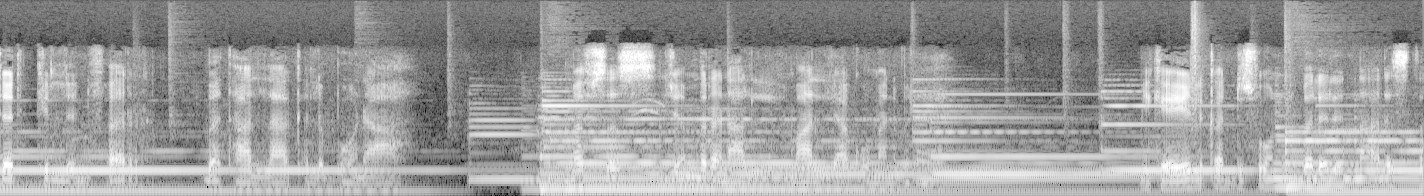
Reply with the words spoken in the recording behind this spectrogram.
በቀደድክልን ፈር በታላቅ ልቦና መፍሰስ ጀምረናል ማን ሊያቆመን ብለን? ሚካኤል ቀድሶን በልልና ደስታ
